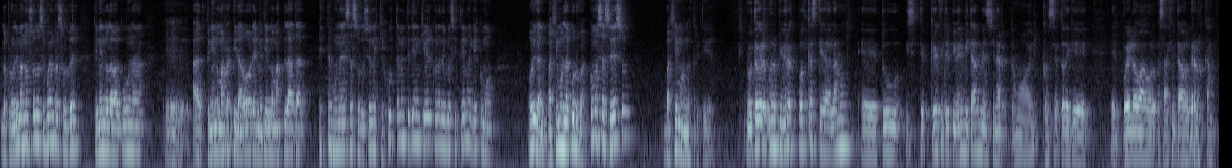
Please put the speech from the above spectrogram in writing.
Los problemas no solo se pueden resolver teniendo la vacuna, eh, teniendo más respiradores, metiendo más plata. Esta es una de esas soluciones que justamente tienen que ver con el ecosistema, que es como, oigan, bajemos la curva. ¿Cómo se hace eso? Bajemos nuestra actividad. Me gustó que uno de los primeros podcasts que hablamos, eh, tú hiciste, creo que fuiste el primer invitado en mencionar como el concepto de que el pueblo va a, o sea, la gente va a volver a los campos.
